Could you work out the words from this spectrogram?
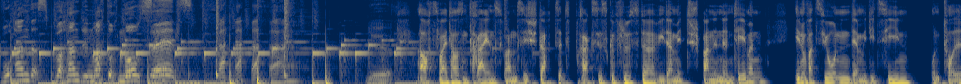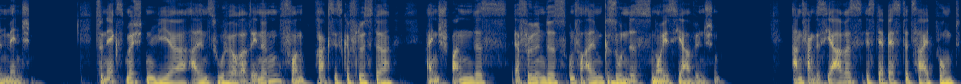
Woanders behandeln macht doch no sense. yeah. Auch 2023 startet Praxisgeflüster wieder mit spannenden Themen, Innovationen der Medizin und tollen Menschen. Zunächst möchten wir allen Zuhörerinnen von Praxisgeflüster ein spannendes, erfüllendes und vor allem gesundes neues Jahr wünschen. Anfang des Jahres ist der beste Zeitpunkt,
